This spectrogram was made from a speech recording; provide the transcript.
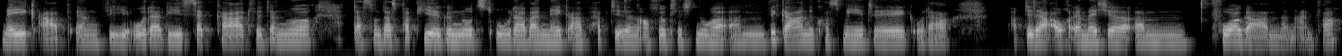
Make-up irgendwie oder die Setcard wird dann nur das und das Papier genutzt oder beim Make-up habt ihr dann auch wirklich nur ähm, vegane Kosmetik oder habt ihr da auch irgendwelche ähm, Vorgaben dann einfach?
